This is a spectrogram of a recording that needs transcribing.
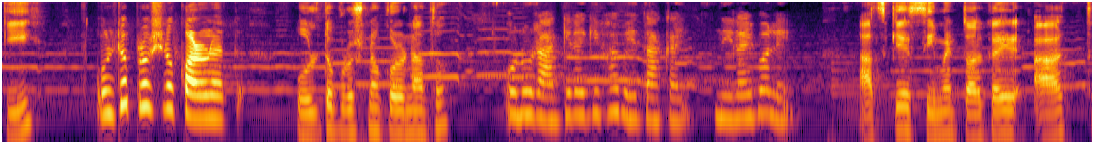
কি? উল্টো প্রশ্ন করো না তো। উল্টো প্রশ্ন করো না তো। অনু রাগি রাগি ভাবে তাকায়। নিলয় বলে আজকে সিমের তরকারির আত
